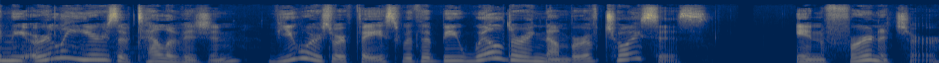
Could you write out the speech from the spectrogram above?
In the early years of television, viewers were faced with a bewildering number of choices. In furniture,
